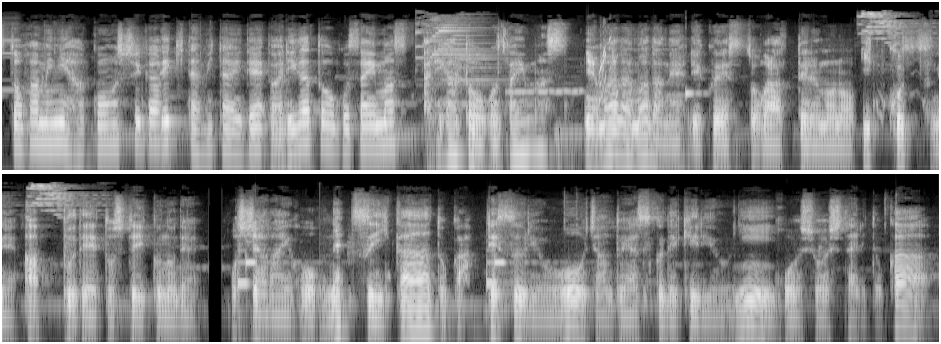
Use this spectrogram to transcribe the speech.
ストファミに箱押しができたみたいで、ありがとうございます。ありがとうございます。いや、まだまだね、リクエストもらってるもの、一個ずつね、アップデートしていくので、お支払い方をね、追加とか、手数料をちゃんと安くできるように交渉したりとか、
